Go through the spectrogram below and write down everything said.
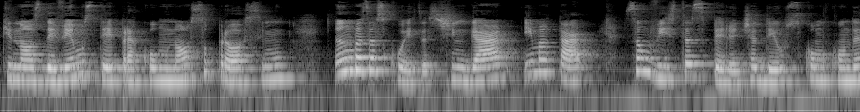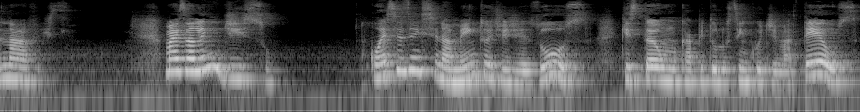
que nós devemos ter para com o nosso próximo, ambas as coisas, xingar e matar, são vistas perante a Deus como condenáveis. Mas além disso, com esses ensinamentos de Jesus, que estão no capítulo 5 de Mateus,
